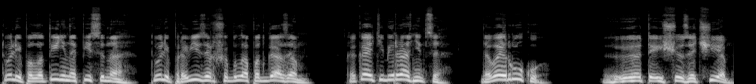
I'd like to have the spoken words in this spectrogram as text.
То ли по латыни написано, то ли провизорша была под газом. Какая тебе разница? Давай руку. Это еще зачем?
